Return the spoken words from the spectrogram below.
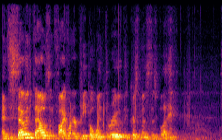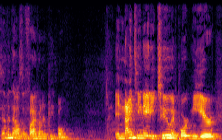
and 7,500 people went through the Christmas display. 7,500 people. In 1982, important year,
